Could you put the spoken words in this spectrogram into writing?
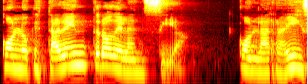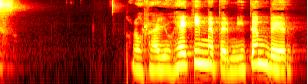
con lo que está dentro de la encía, con la raíz. Los rayos X me permiten ver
